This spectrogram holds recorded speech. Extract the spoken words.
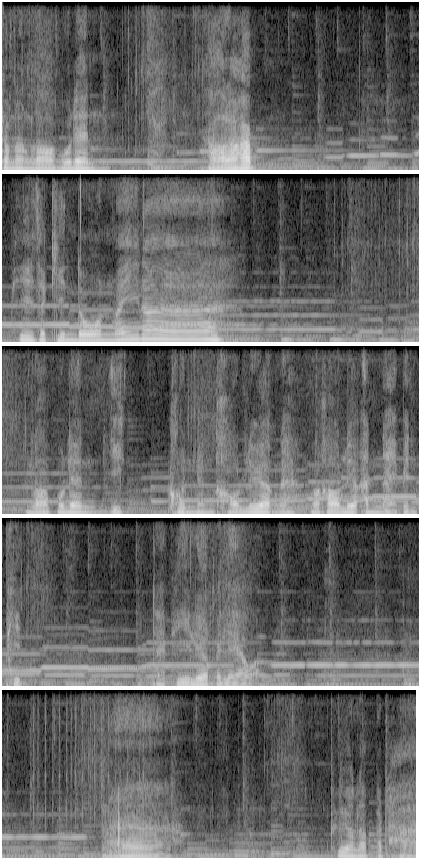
กำลังรอผู้เล่น เอาแล้วครับ พี่จะกินโดนไหมนะรอผู้เล่นอีกคนหนึ่งเขาเลือกนะ ว่าเขาเลือกอันไหนเป็นพิษ แต่พี่เลือกไปแล้วอ่าเพื่อรับประทา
